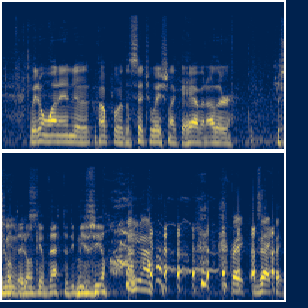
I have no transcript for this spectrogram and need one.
we don't want to end up with a situation like they have in other Just hope they don't give that to the museum. yeah. right, exactly.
